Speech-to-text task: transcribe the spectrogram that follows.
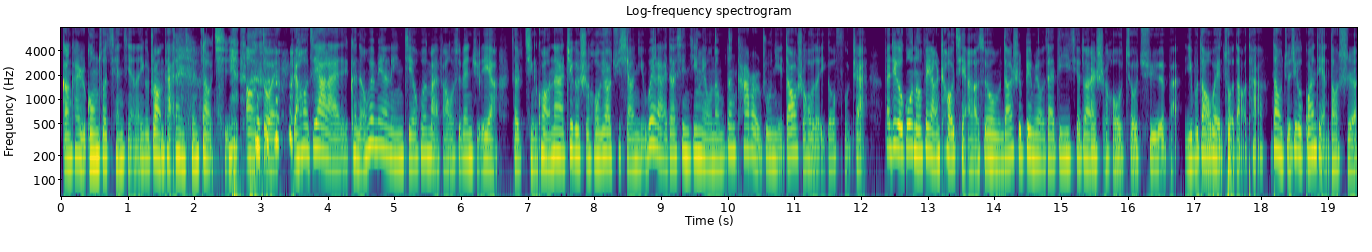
刚开始工作前几年的一个状态，在前早期，嗯，对。然后接下来可能会面临结婚、买房，我随便举例啊的情况。那这个时候要去想，你未来的现金流能不能 cover 住你到时候的一个负债？但这个功能非常超前啊，所以我们当时并没有在第一阶段的时候就去。把一步到位做到它，但我觉得这个观点倒是，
